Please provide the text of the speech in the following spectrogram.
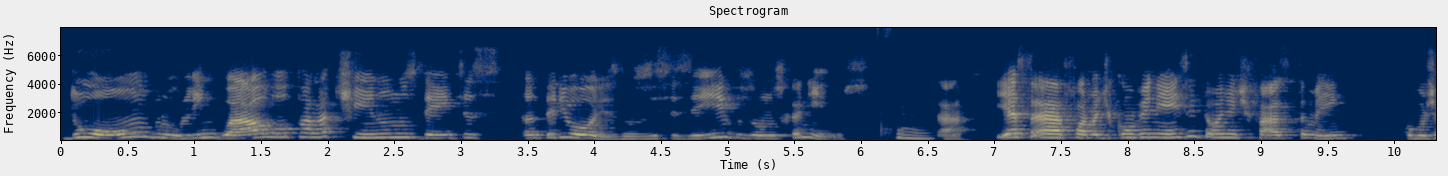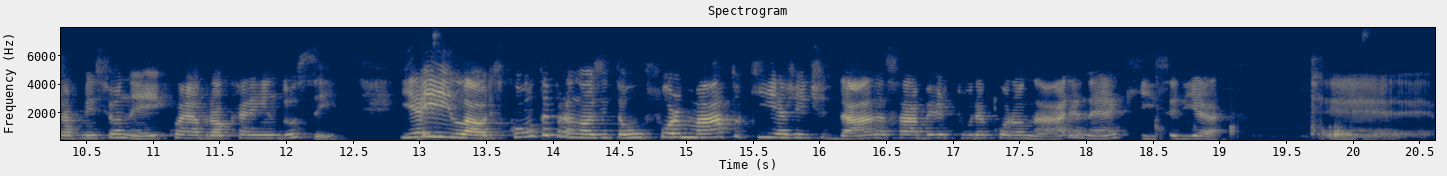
do ombro lingual ou palatino nos dentes anteriores, nos incisivos ou nos caninos. Tá? E essa forma de conveniência, então, a gente faz também, como já mencionei, com a broca endosê. E aí, Laures, conta para nós, então, o formato que a gente dá nessa abertura coronária, né, que seria é,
